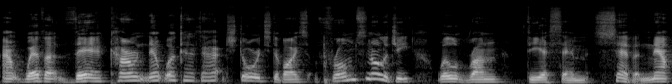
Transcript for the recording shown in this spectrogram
at whether their current network attached storage device from Synology will run DSM-7. Now,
